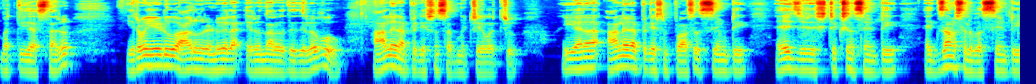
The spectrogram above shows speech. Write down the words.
భర్తీ చేస్తారు. ఇరవై ఏడు ఆరు రెండు వేల ఇరవై నాలుగో తేదీలోపు ఆన్లైన్ అప్లికేషన్ సబ్మిట్ చేయవచ్చు. ఈ ఆన్లైన్ అప్లికేషన్ ప్రాసెస్ ఏమిటి ఏజ్ రిస్ట్రిక్షన్స్ ఏంటి? ఎగ్జామ్ సిలబస్ ఏంటి?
